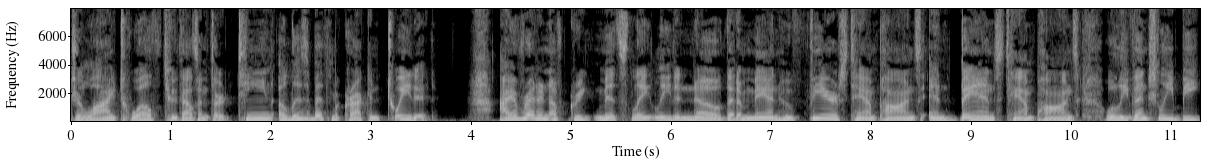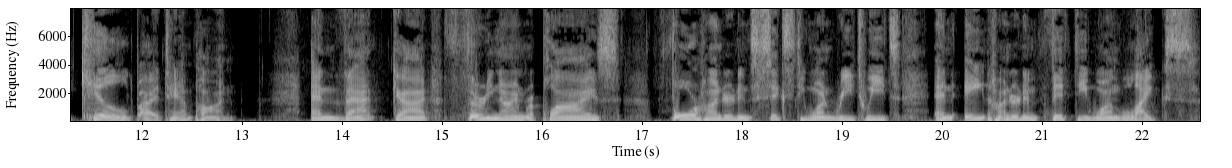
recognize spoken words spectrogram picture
July 12, 2013, Elizabeth McCracken tweeted, I have read enough Greek myths lately to know that a man who fears tampons and bans tampons will eventually be killed by a tampon. And that got 39 replies, 461 retweets, and 851 likes.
